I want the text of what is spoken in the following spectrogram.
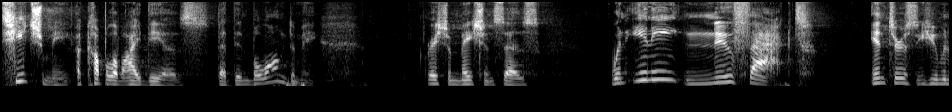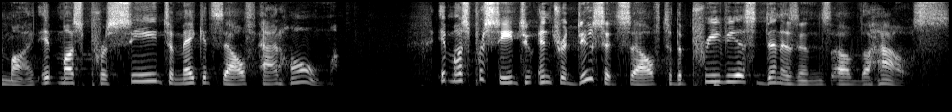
teach me a couple of ideas that didn't belong to me. Gresham Machen says, when any new fact enters the human mind, it must proceed to make itself at home it must proceed to introduce itself to the previous denizens of the house.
